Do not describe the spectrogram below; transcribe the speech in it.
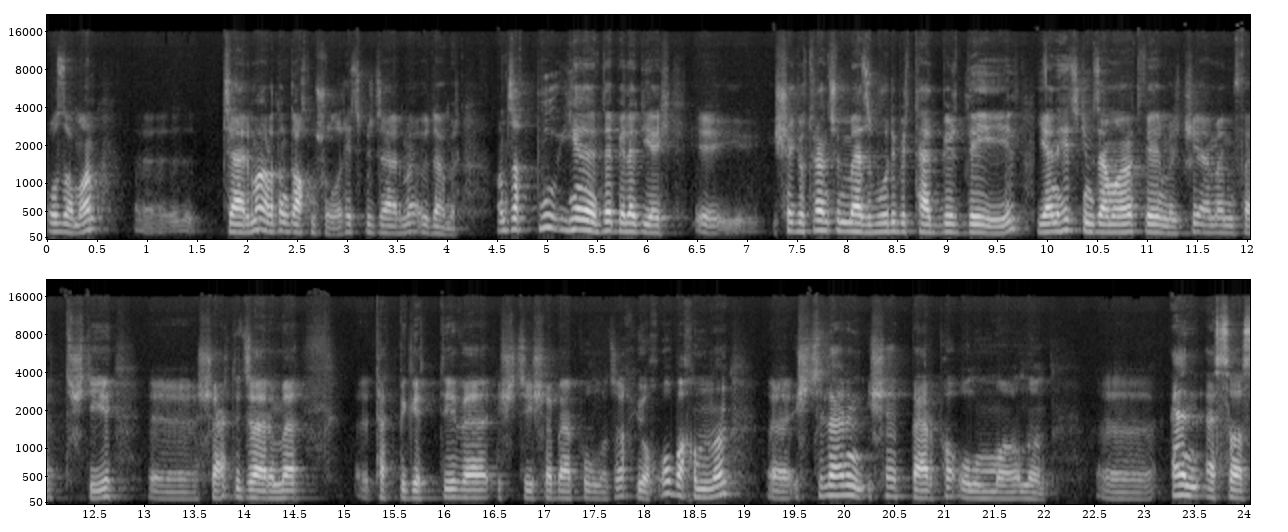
o zaman cərimə aradan qalxmış olur. Heç bir cərimə ödəmir. Ancaq bu yenə də belə deyək, işə götürən üçün məcburi bir tədbir deyil. Yəni heç kim zəmanət vermir ki, əmək müfəttişliyi şərti cərimə tətbiq etdi və işçi işə bərpa olacaq. Yox, o baxımdan işçilərin işə bərpa olunmağının ən əsas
